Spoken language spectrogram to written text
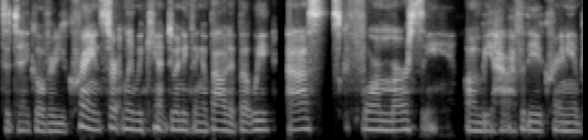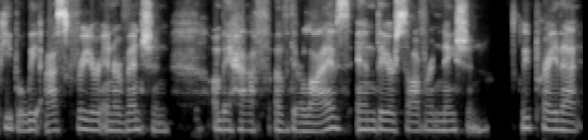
to take over Ukraine, certainly we can't do anything about it, but we ask for mercy on behalf of the Ukrainian people. We ask for your intervention on behalf of their lives and their sovereign nation. We pray that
